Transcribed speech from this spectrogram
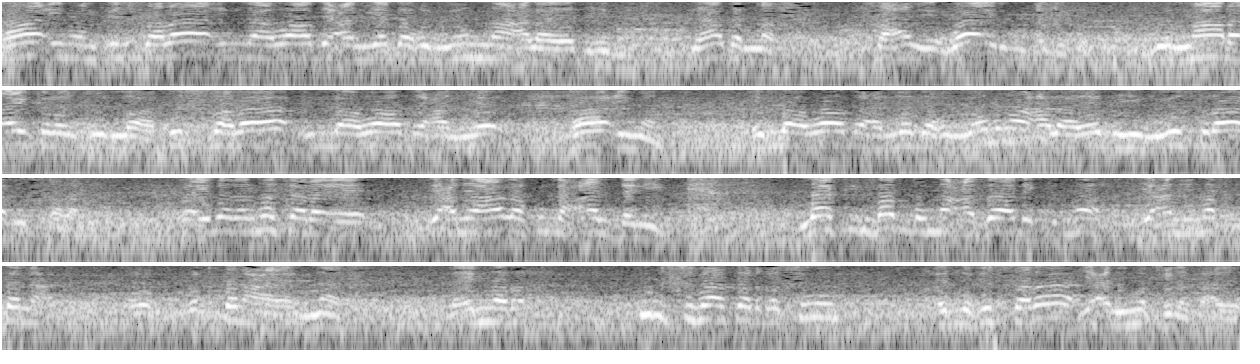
قائما في الصلاة إلا واضعا يده اليمنى على يده بهذا النص. صحابي وائل بن يقول ما رأيت رسول الله في الصلاة إلا واضعا قائما. إلا واضعا يده اليمنى على يده اليسرى في الصلاة. فإذا المسألة إيه؟ يعني على كل حال دليل. لكن برضه مع ذلك ما يعني ما اقتنع ما اقتنع الناس. لأن كل صفات الرسول إنه في الصلاة يعني نقلت عليه.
